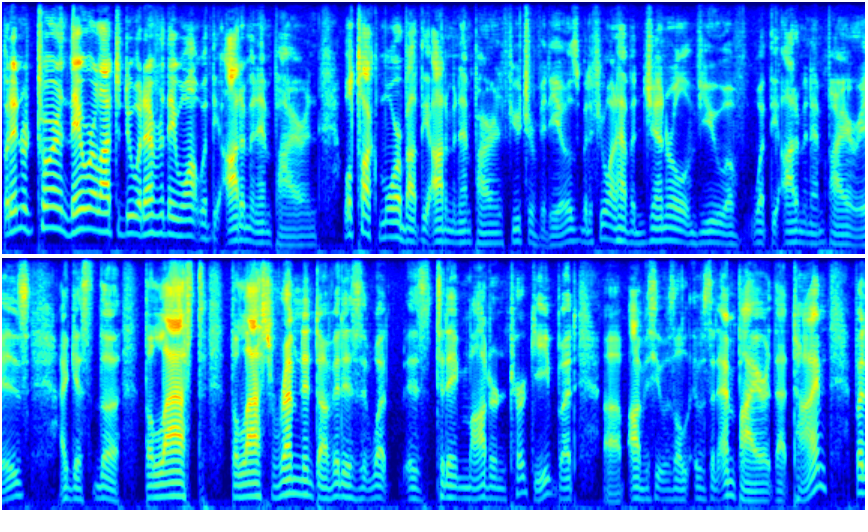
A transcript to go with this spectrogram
but in return, they were allowed to do whatever they want with the Ottoman Empire. And we'll talk more about the Ottoman Empire in future videos, but if you want to have a general view of what the Ottoman Empire is, I guess the, the, last, the last remnant of it is what is today modern Turkey, but uh, obviously it was, a, it was an empire at that time. But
